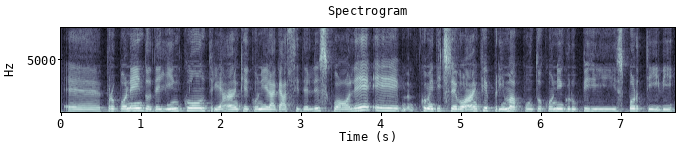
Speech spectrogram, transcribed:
eh, proponendo degli incontri anche con i ragazzi delle scuole e come dicevo anche prima appunto con i gruppi sportivi,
